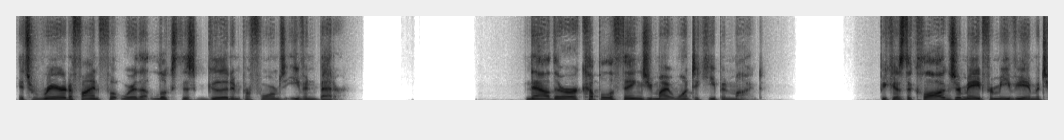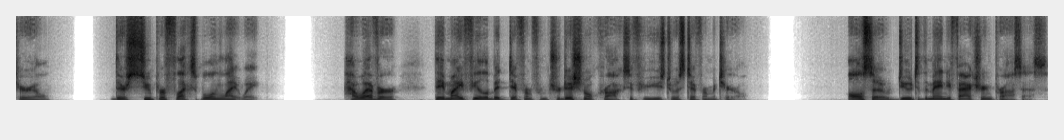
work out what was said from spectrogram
It's rare to find footwear that looks this good and performs even better. Now, there are a couple of things you might want to keep in mind. Because the clogs are made from EVA material, they're super flexible and lightweight. However, they might feel a bit different from traditional Crocs if you're used to a stiffer material. Also, due to the manufacturing process,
